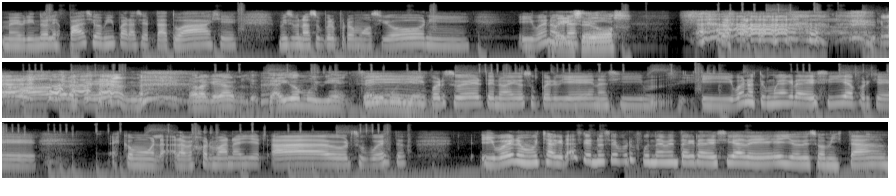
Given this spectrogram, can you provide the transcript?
me brindó el espacio a mí para hacer tatuajes, me hizo una super promoción y, y bueno, Me gracias. hice dos. Claro. Ah, ahora que vean. Ahora que vean. Te ha ido muy bien. Te ha ido muy Sí, bien. por suerte nos ha ido súper bien, así. Sí. Y bueno, estoy muy agradecida porque es como la, la mejor manager. Ah, por supuesto. Y bueno, muchas gracias, no sé, profundamente agradecida de ellos, de su amistad.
